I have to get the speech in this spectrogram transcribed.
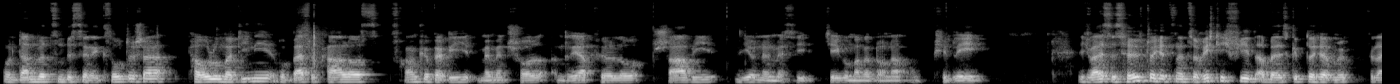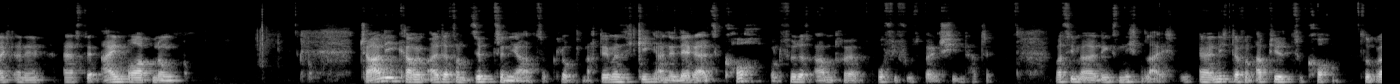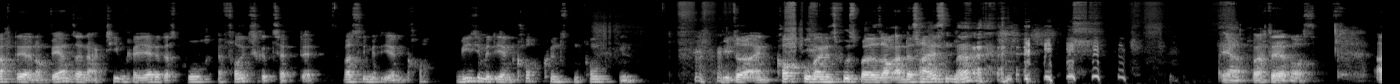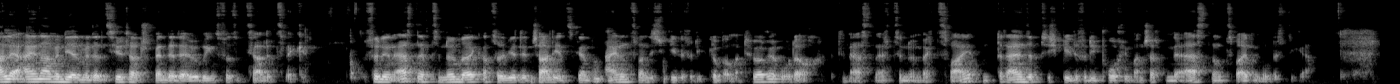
Und dann wird's ein bisschen exotischer. Paolo Maldini, Roberto Carlos, Franco Berry, Mehmet Scholl, Andrea Pirlo, Xavi, Lionel Messi, Diego Maradona und Pelé ich weiß, es hilft euch jetzt nicht so richtig viel, aber es gibt euch ja vielleicht eine erste Einordnung. Charlie kam im Alter von 17 Jahren zum Club, nachdem er sich gegen eine Lehre als Koch und für das Abenteuer Profifußball entschieden hatte. Was ihm allerdings nicht leicht, äh, nicht davon abhielt zu kochen. So brachte er noch während seiner aktiven Karriere das Buch Erfolgsrezepte, was sie mit ihren Koch, wie sie mit ihren Kochkünsten punkten. Wieder ein Kochbuch eines Fußballers auch anders heißen, ne? Ja, brachte er raus. Alle Einnahmen, die er damit erzielt hat, spendet er übrigens für soziale Zwecke. Für den ersten FC Nürnberg absolvierte Charlie insgesamt 21 Spiele für die Club Amateure oder auch den ersten FC Nürnberg 2 und 73 Spiele für die Profimannschaft in der ersten und zweiten Bundesliga.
